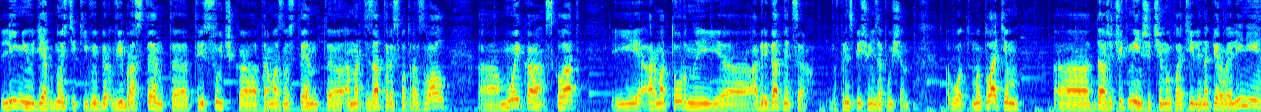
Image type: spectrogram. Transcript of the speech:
линию диагностики, вибростенд, э, трясучка, тормозной стенд, э, амортизаторы, сход-развал, э, мойка, склад и арматурный агрегатный цех. В принципе, еще не запущен. Вот, мы платим даже чуть меньше, чем мы платили на первой линии.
